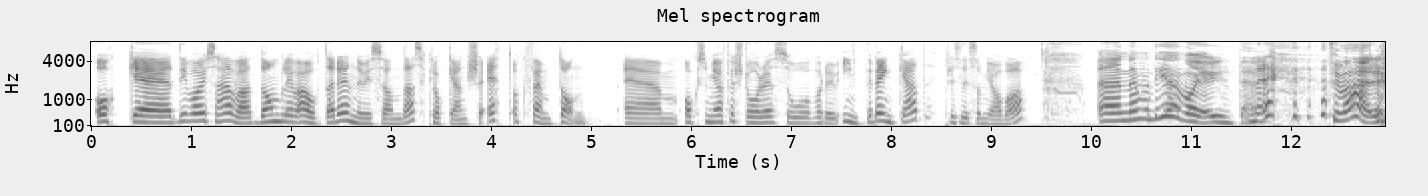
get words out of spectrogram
Och eh, det var ju så här va, de blev outade nu i söndags klockan 21.15. Ehm, och som jag förstår det så var du inte bänkad, precis som jag var. Uh, nej men det var jag ju inte. Nej. Tyvärr.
